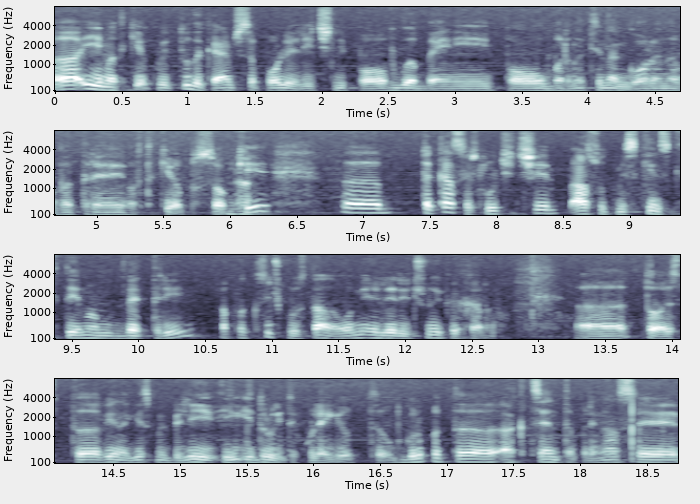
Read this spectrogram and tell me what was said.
И има такива, които да кажем, че са по-лирични, по-вглъбени, по-обърнати нагоре, навътре, в такива посоки. А, така се случи, че аз от мискинските имам две-три, а пък всичко останало ми е лирично и кахърно. Тоест, винаги сме били и, и другите колеги от, от групата. Акцента при нас е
